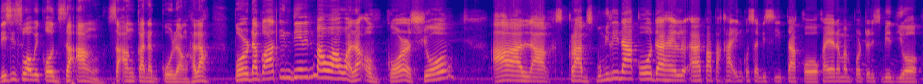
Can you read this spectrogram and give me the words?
This is what we call saang. Saang ka nagkulang. Hala, for the hindi rin mawawala, of course, yung ah, la- crabs. Bumili na ako dahil ah, papakain ko sa bisita ko. Kaya naman for today's video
